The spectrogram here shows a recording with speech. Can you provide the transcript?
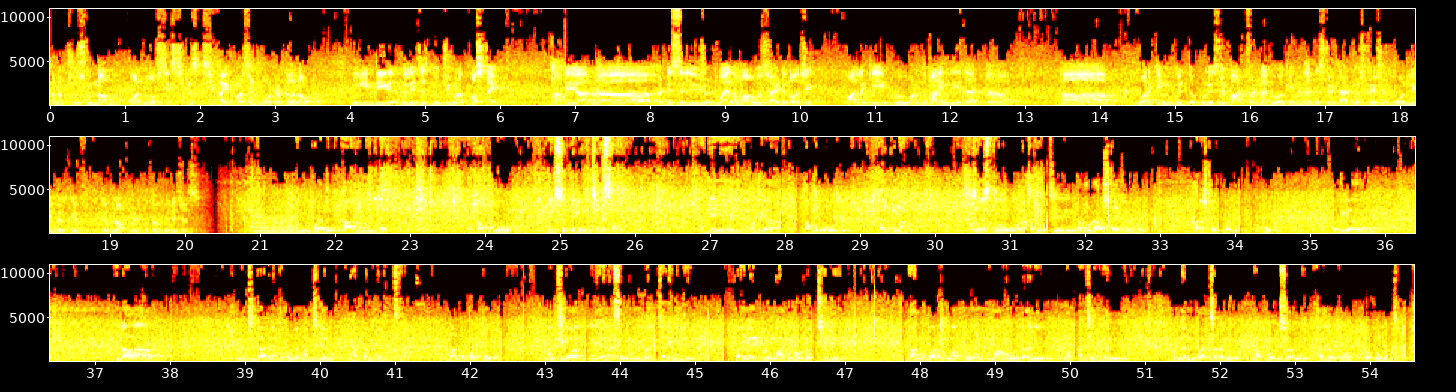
మనం చూసుకున్నాము. Almost sixty to sixty five percent voter turnout ఈ ఇంటీరియర్ విలేజెస్ నుంచి కూడా first time they are disillusioned by the Maoist ideology వాళ్ళకి ఇప్పుడు అర్థమైంది that working with the police department and working with the district administration only will give development to the villages కారణం అంటే ఒకప్పుడు తెలుసు తెలియదు చేస్తాం అది కొద్దిగా తమ్ముడు తరపున చేస్తూ అక్కడి నుంచి తమ్ముడు అరెస్ట్ అయిపోయాడు. అరెస్ట్ అయిపోవడంతో పాటు కొద్దిగా ఇలా మంచి దారి ఎత్తుకుంటే మంచిదేమో నాకు అనిపించింది సార్. దాంతోపాటు మంచిగా ఎలక్షన్ కూడా జరిగింది. పైగా ఇప్పుడు మాకు రోడ్డు వచ్చింది. దాంతోపాటు మాకు మా ఊరు కానీ మా పంచాయతీ కానీ ఇప్పుడు మెరుగుపరచాలని మా పోలీసు వాళ్ళని అందరూ కోరుకుంటాం సార్.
